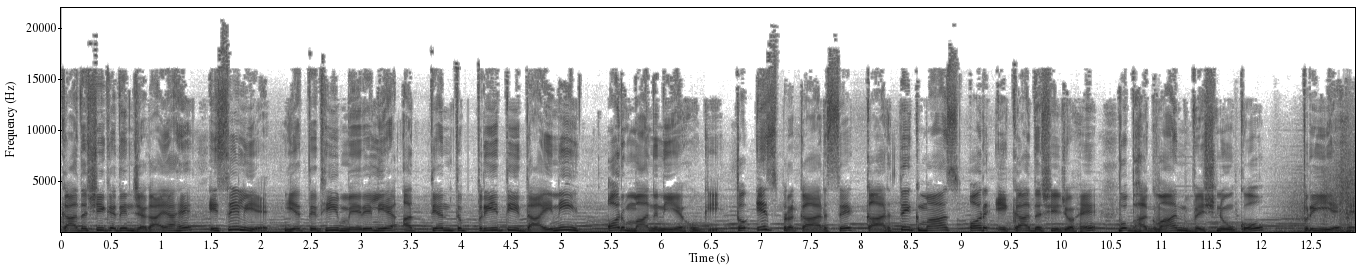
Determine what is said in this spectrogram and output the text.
एकादशी के दिन जगाया है, इसीलिए ये तिथि मेरे लिए अत्यंत प्रीति प्रीतिदायिनी और माननीय होगी। तो इस प्रकार से कार्तिक मास और एकादशी जो है, वो भगवान विष्णु को प्रिय है।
